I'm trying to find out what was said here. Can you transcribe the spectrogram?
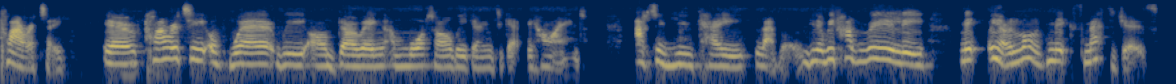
clarity. You know, clarity of where we are going and what are we going to get behind at a UK level. You know, we've had really, you know, a lot of mixed messages.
